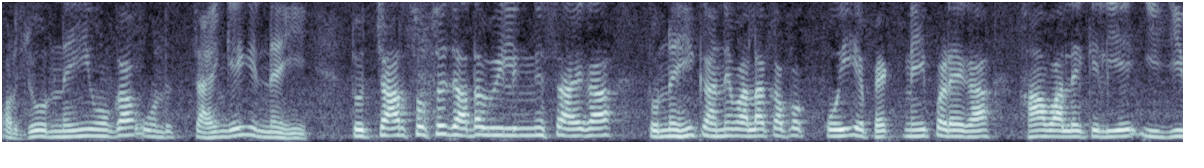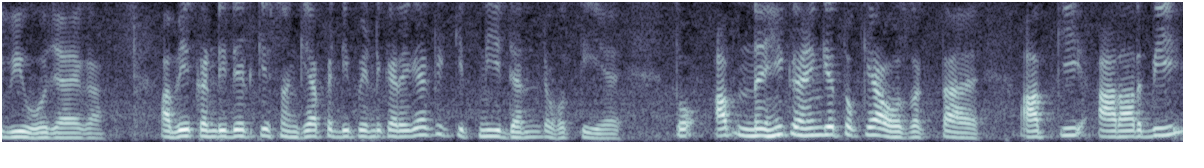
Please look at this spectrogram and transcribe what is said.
और जो नहीं होगा, वो चाहेंगे कि नहीं। तो 400 से ज़्यादा विलिंगनेस आएगा तो नहीं कहने वाला का कोई इफ़ेक्ट नहीं पड़ेगा। हाँ वाले के लिए ईजी भी हो जाएगा। अब ये कैंडिडेट की संख्या पे डिपेंड करेगा कि कितनी दंड होती है। तो अब नहीं कहेंगे तो क्या हो सकता है? आपकी आरआरबी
